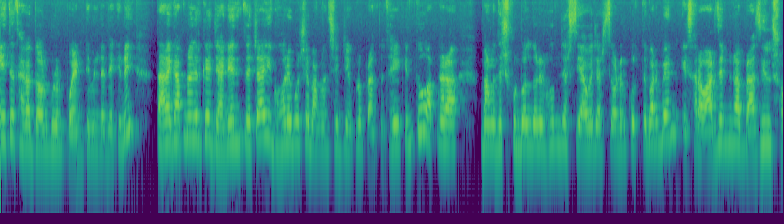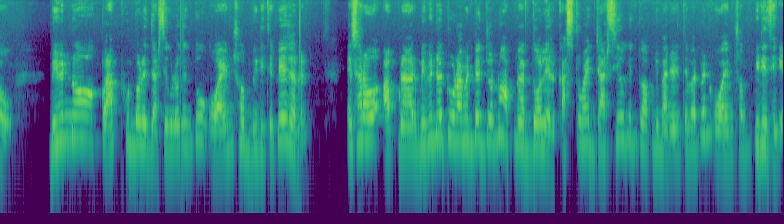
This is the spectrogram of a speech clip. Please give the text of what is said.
এ তে থাকা দলগুলোর পয়েন্ট টেবিলটা দেখে নিই, তার আগে আপনাদেরকে জানিয়ে দিতে চাই, ঘরে বসে বাংলাদেশের যে কোনো প্রান্ত থেকে কিন্তু আপনারা বাংলাদেশ ফুটবল দলের home jersey away jersey order করতে পারবেন। এছাড়াও আর্জেন্টিনা, ব্রাজিল সহ বিভিন্ন ক্লাব ফুটবলের জার্সিগুলো কিন্তু ওয়াইন সব বিডিতে পেয়ে যাবেন। এছাড়াও আপনার বিভিন্ন টুর্নামেন্টের জন্য আপনার দলের কাস্টমাইজ জার্সিও কিন্তু আপনি বানিয়ে নিতে পারবেন ওয়াইন শপ বিডি থেকে।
